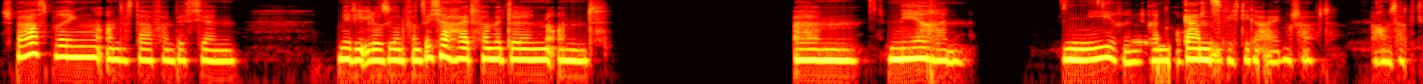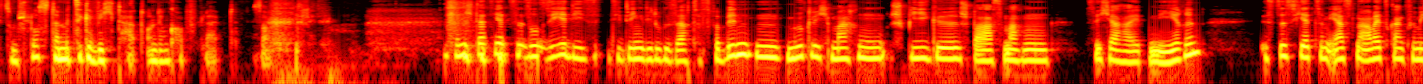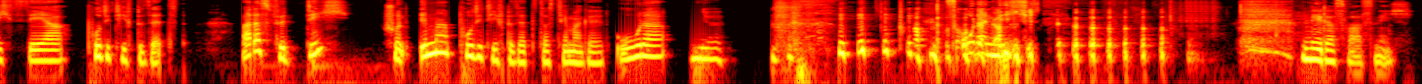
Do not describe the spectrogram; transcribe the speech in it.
Spaß bringen und es darf ein bisschen mir die Illusion von Sicherheit vermitteln und ähm, nähren. Nieren. Eine ganz wichtige Eigenschaft. Warum sage ich die zum Schluss? Damit sie Gewicht hat und im Kopf bleibt. So. Wenn ich das jetzt so sehe, die, die Dinge, die du gesagt hast, verbinden, möglich machen, Spiegel, Spaß machen, Sicherheit nähren, ist es jetzt im ersten Arbeitsgang für mich sehr positiv besetzt. War das für dich schon immer positiv besetzt, das Thema Geld? Oder? Nö. oder nicht. Nee, das war's nicht.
